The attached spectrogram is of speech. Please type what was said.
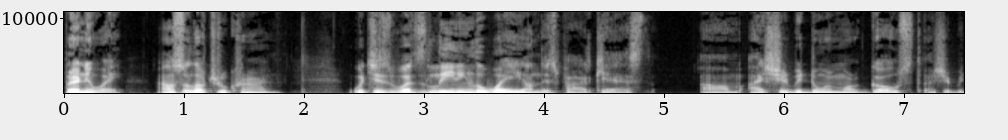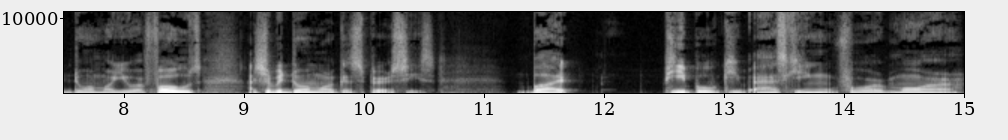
But anyway, I also love true crime, which is what's leading the way on this podcast. Um, I should be doing more ghosts. I should be doing more UFOs. I should be doing more conspiracies. But people keep asking for more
